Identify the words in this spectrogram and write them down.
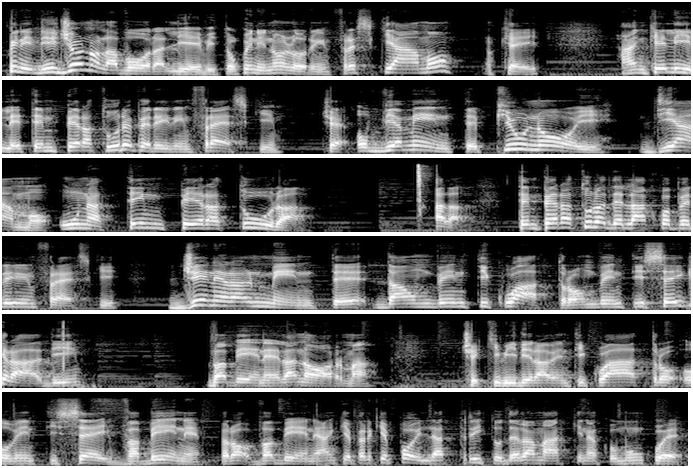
Quindi di giorno lavora il lievito, quindi noi lo rinfreschiamo, ok? Anche lì le temperature per i rinfreschi, cioè ovviamente più noi diamo una temperatura, allora, temperatura dell'acqua per i rinfreschi, generalmente da un 24 a un 26 gradi va bene, è la norma. C'è chi vi dirà 24 o 26, va bene, però va bene, anche perché poi l'attrito della macchina comunque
